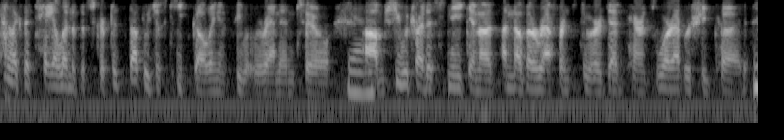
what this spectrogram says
kind of like the tail end of the scripted stuff. We just keep going and see what we ran into. yeah. Um, she would try to sneak in a, another reference to her dead parents wherever she could.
